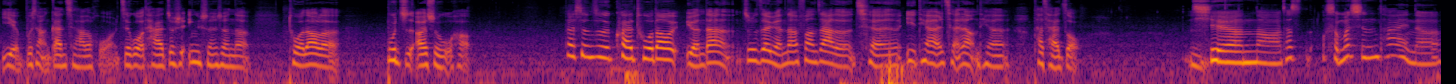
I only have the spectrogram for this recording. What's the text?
也不想干其他的活，结果他就是硬生生的拖到了不止二十五号。他甚至快拖到元旦，就是在元旦放假的前一天还是前两天，他才走。天哪，他是什么心态呢？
